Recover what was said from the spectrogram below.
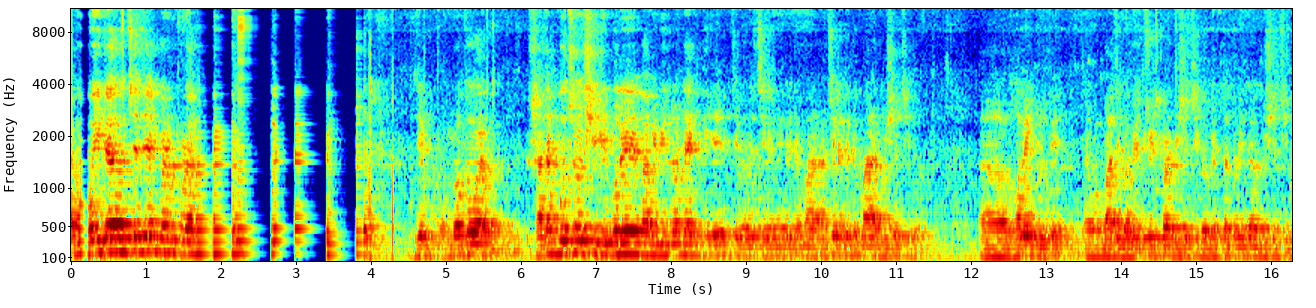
এবং এইটা হচ্ছে যে একবার পুরো সাত আট বছর শিবির বলে বা বিভিন্ন ট্যাগ দিয়ে যেভাবে ছেলে মেয়েদেরকে মারা ছেলেদেরকে মারার বিষয় ছিল হলেগুলোতে এবং বাজেভাবে ট্রিট করার বিষয় ছিল, গ্রেপ্তার করে দেওয়ার বিষয় ছিল,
